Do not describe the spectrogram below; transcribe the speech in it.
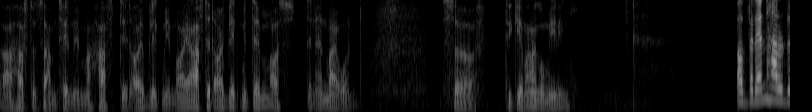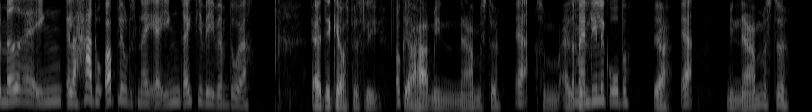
der har haft en samtale med mig, haft et øjeblik med mig, og jeg har haft et øjeblik med dem også den anden vej rundt. Så det giver meget god mening. Og hvordan har du det med, at ingen, eller har du oplevelsen af, at ingen rigtig ved, hvem du er? Ja, det kan jeg også bedst lide. Okay. Jeg har min nærmeste, Ja, som, altså, som er en lille gruppe. Ja. Ja. Min nærmeste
